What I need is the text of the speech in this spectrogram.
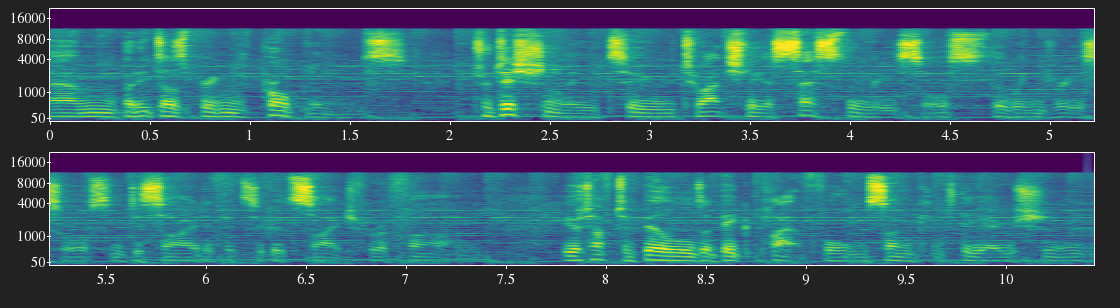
um, but it does bring problems. Traditionally, to, to actually assess the resource, the wind resource, and decide if it's a good site for a farm, you'd have to build a big platform sunk into the ocean,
